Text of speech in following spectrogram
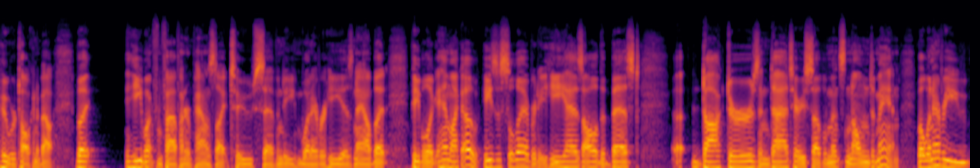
who we're talking about, but he went from 500 pounds to like 270, whatever he is now. But people look at him like, oh, he's a celebrity. He has all the best uh, doctors and dietary supplements known to man. But whenever you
